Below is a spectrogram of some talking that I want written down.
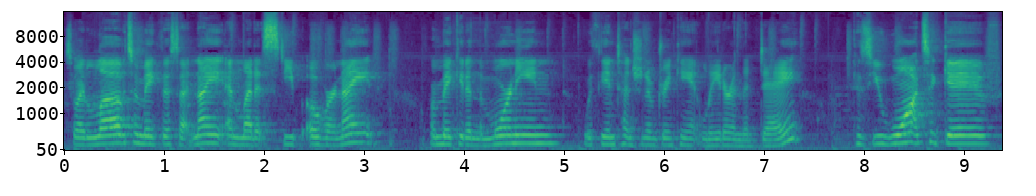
So I love to make this at night and let it steep overnight or make it in the morning with the intention of drinking it later in the day because you want to give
